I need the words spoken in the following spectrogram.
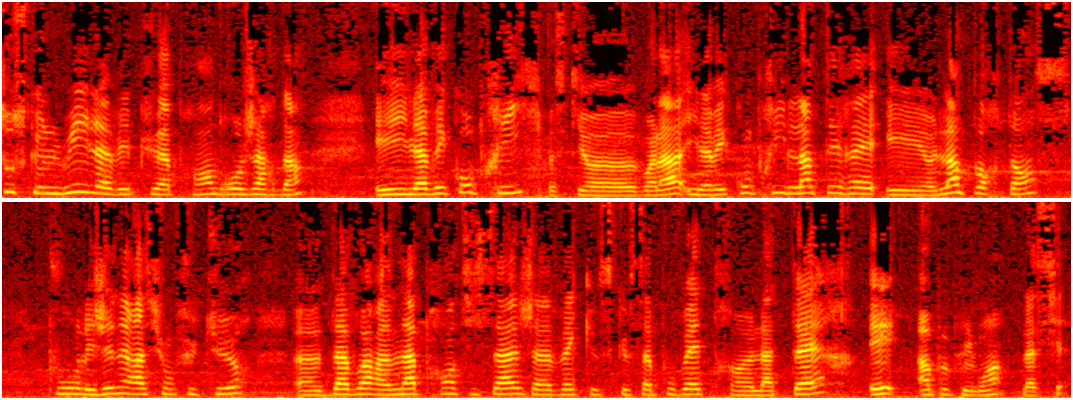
tout ce que lui il avait pu apprendre au jardin et il avait compris, parce que euh, voilà, il avait compris l'intérêt et euh, l'importance pour les générations futures euh, d'avoir un apprentissage avec ce que ça pouvait être la terre et un peu plus loin l'assiette.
